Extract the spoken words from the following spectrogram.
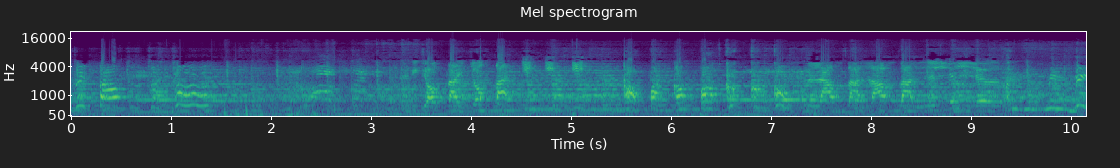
zeta, Uh, uh. Ita, ita, i, i, i. Kappa, kappa, ku, ku, ku. Lambda, lambda, l, l, l. Mi, mi, mi.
